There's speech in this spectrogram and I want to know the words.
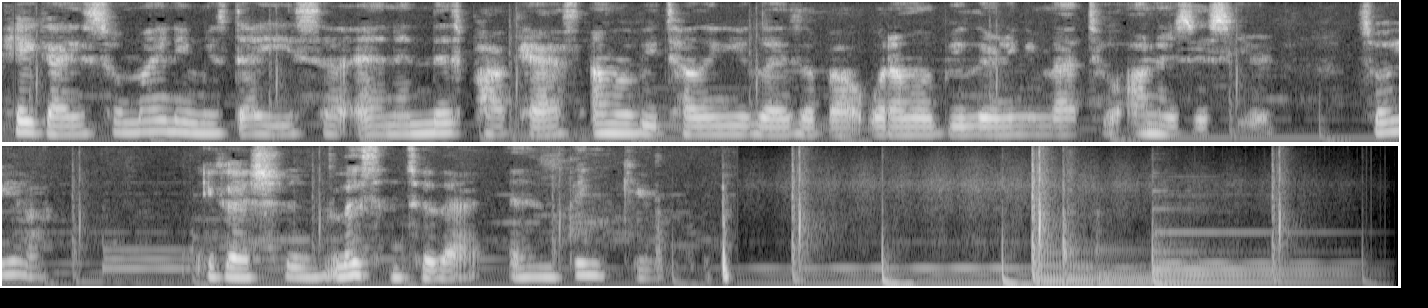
Hey guys, so my name is Daisa, and in this podcast, I'm gonna be telling you guys about what I'm gonna be learning in Math 2 Honors this year. So, yeah, you guys should listen to that, and thank you.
